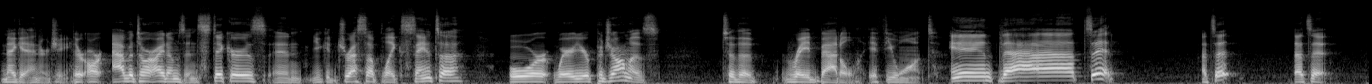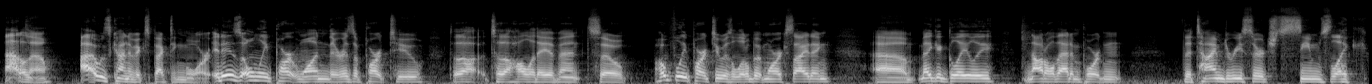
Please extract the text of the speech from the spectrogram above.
Mega Energy. There are avatar items and stickers, and you can dress up like Santa or wear your pajamas to the raid battle if you want. And that's it. That's it? That's it. I don't know. I was kind of expecting more. It is only part one. There is a part two to the, to the holiday event, so hopefully part two is a little bit more exciting. Um, Mega Glalie, not all that important. The timed research seems like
